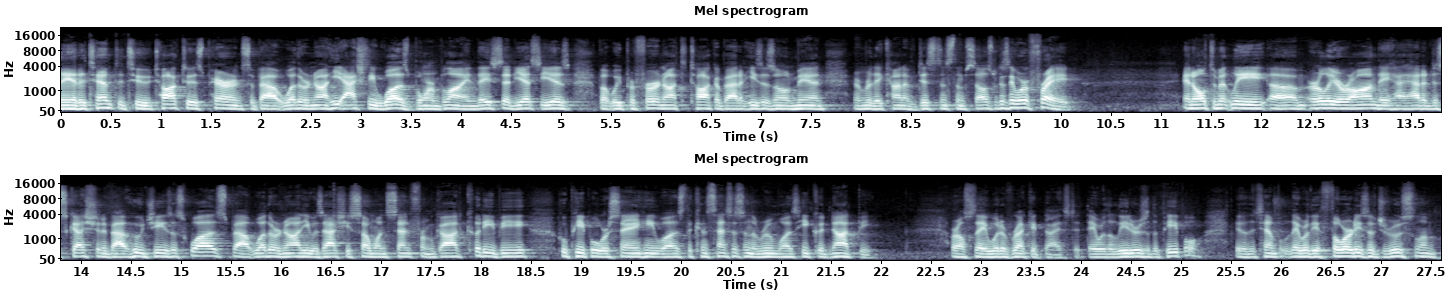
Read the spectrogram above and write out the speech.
they had attempted to talk to his parents about whether or not he actually was born blind. They said, yes, he is, but we prefer not to talk about it. He's his own man. Remember, they kind of distanced themselves because they were afraid. And ultimately, um, earlier on, they had had a discussion about who Jesus was, about whether or not he was actually someone sent from God. Could he be who people were saying he was? The consensus in the room was he could not be, or else they would have recognized it. They were the leaders of the people, they were the temple, they were the authorities of Jerusalem.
